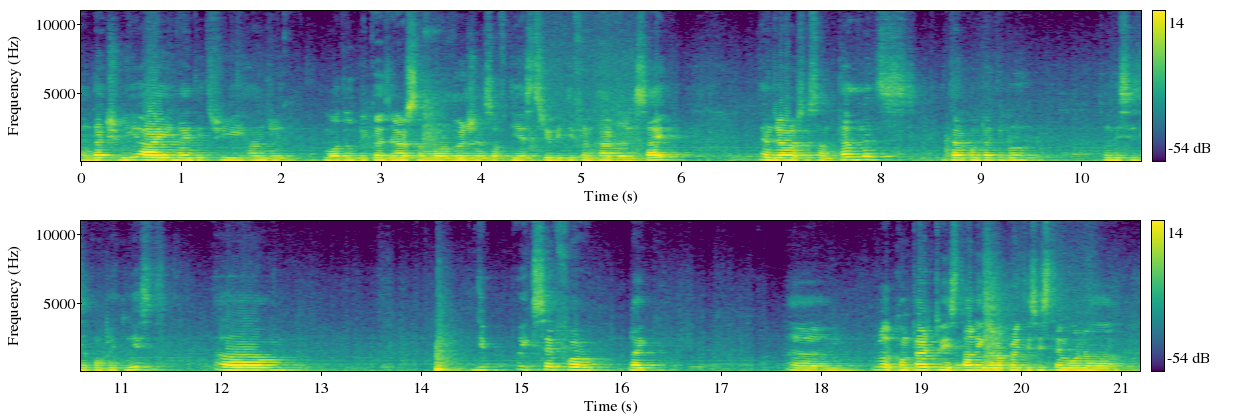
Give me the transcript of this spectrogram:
and actually i9300 model because there are some more versions of the S3 with different hardware inside, and there are also some tablets that are compatible. So this is the complete list. Um, except for like um, well, compared to installing an operating system on a, uh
